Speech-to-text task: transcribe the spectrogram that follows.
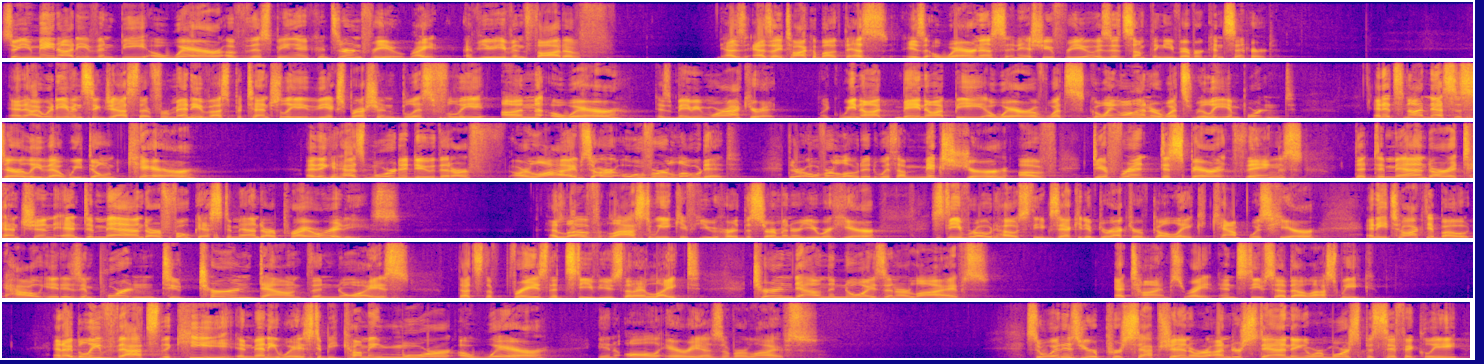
So you may not even be aware of this being a concern for you, right? Have you even thought of, as, as I talk about this, is awareness an issue for you? Is it something you've ever considered? And I would even suggest that for many of us, potentially the expression blissfully unaware is maybe more accurate. Like we not may not be aware of what's going on or what's really important. And it's not necessarily that we don't care. I think it has more to do that our, our lives are overloaded. They're overloaded with a mixture of different, disparate things that demand our attention and demand our focus, demand our priorities. I love last week, if you heard the sermon or you were here, Steve Roadhouse, the executive director of Gull Lake Camp, was here. And he talked about how it is important to turn down the noise. That's the phrase that Steve used that I liked. Turn down the noise in our lives at times, right? And Steve said that last week. And I believe that's the key in many ways to becoming more aware in all areas of our lives. So, what is your perception or understanding, or more specifically,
